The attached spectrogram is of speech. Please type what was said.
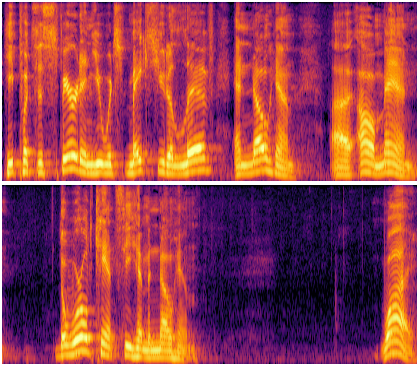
He puts His Spirit in you, which makes you to live and know Him. Uh, oh, man. The world can't see Him and know Him. Why?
